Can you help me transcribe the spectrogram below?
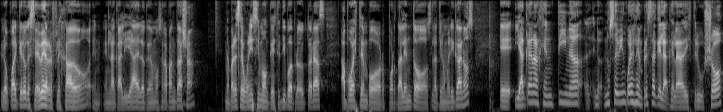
lo cual creo que se ve reflejado en, la calidad de lo que vemos en la pantalla. Me parece buenísimo que este tipo de productoras apuesten por, por talentos latinoamericanos. Eh, y acá en Argentina, no, no, sé bien cuál es la empresa que la, que la distribuyó,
